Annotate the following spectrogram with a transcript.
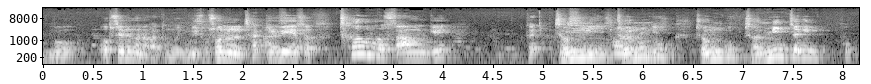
뭐 없애는 거나 같은 거지. 우리 조선을 찾기 맞아. 위해서 처음으로 싸운 게 그러니까 전. 전국 전국 전민적인 폭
